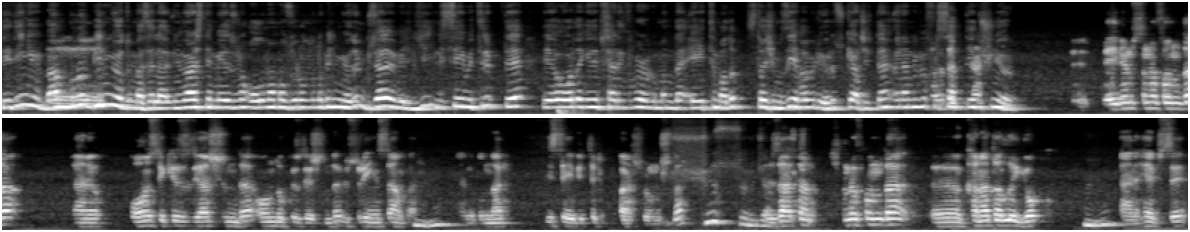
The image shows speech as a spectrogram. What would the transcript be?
Dediğin gibi ben bunu Ee, bilmiyordum mesela. Üniversite mezunu olmama zorunluluğunu bilmiyordum. Güzel bir bilgi. Liseyi bitirip de e, orada gidip sertifika programında eğitim alıp stajımızı yapabiliyoruz. Gerçekten önemli bir fırsat diye düşünüyorum. Benim sınıfımda yani 18 yaşında, 19 yaşında bir sürü insan var. Hı hı. Yani bunlar liseyi bitirip başvurmuşlar. Şunu soracağım. Zaten sınıfımda e, Kanadalı yok. Hı hı. Yani hepsi.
